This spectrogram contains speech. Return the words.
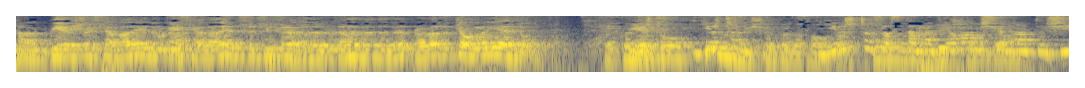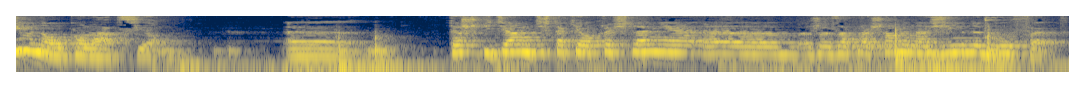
Tak. pierwsze śniadanie, drugie śniadanie, trzecie, że, prawda, że ciągle jedzą. Jeszcze, jeszcze, jeszcze tak, zastanawiałam się nad zimną kolacją. Też widziałam gdzieś takie określenie, e, że zapraszamy na zimny bufet.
